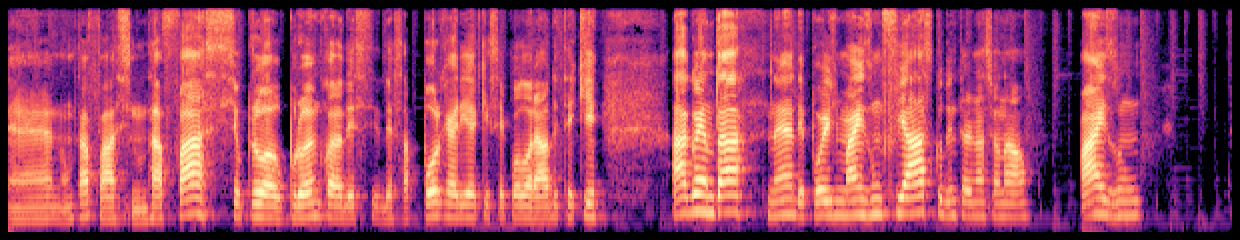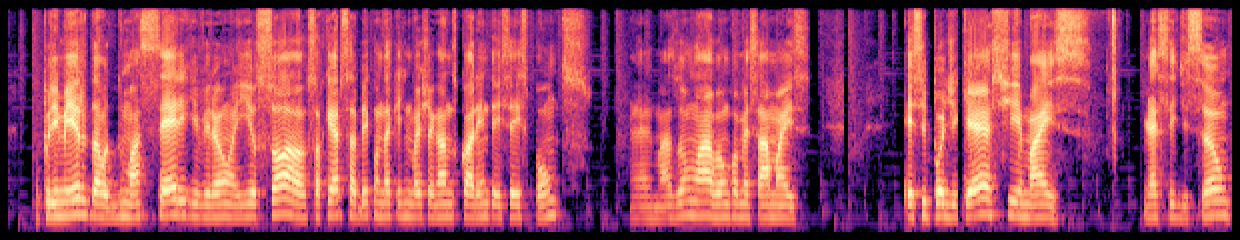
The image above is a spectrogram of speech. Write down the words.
É, não tá fácil, não tá fácil pro, pro âncora desse, dessa porcaria aqui ser colorado e ter que aguentar, né? Depois de mais um fiasco do Internacional. Mais um. O primeiro da, de uma série que virão aí. Eu só, só quero saber quando é que a gente vai chegar nos 46 pontos. É, mas vamos lá, vamos começar mais esse podcast, mais essa edição.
